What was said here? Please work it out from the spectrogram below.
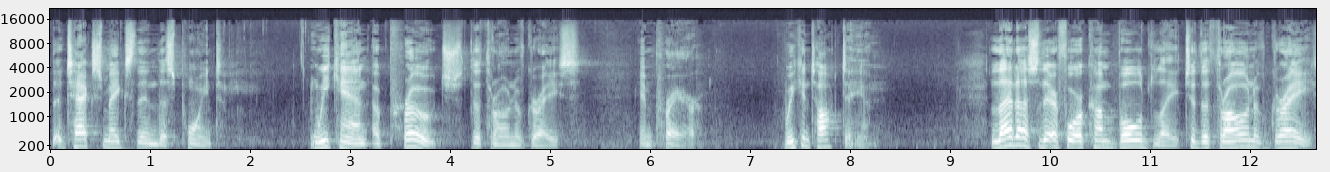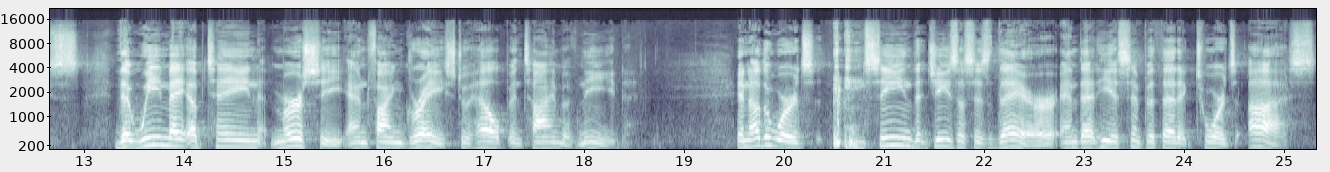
the text makes then this point we can approach the throne of grace in prayer. We can talk to him. Let us therefore come boldly to the throne of grace, that we may obtain mercy and find grace to help in time of need. In other words, seeing that Jesus is there and that he is sympathetic towards us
